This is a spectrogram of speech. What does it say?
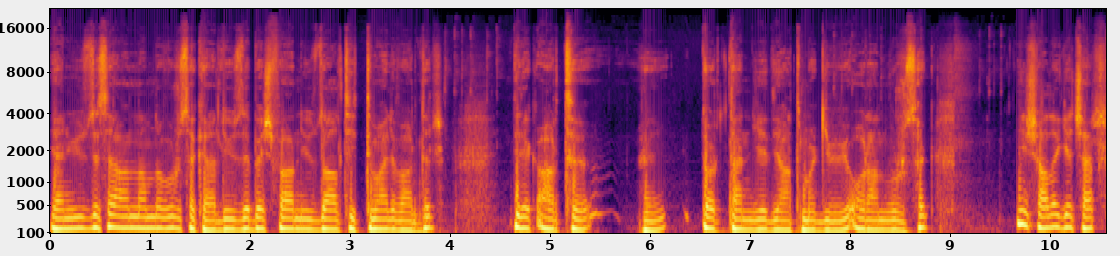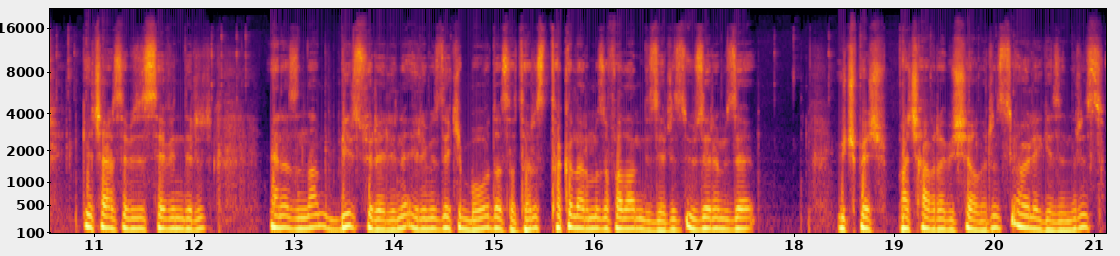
Yani yüzdesel anlamda vurursak herhalde %5 falan %6 ihtimali vardır. Direkt artı yani 4'ten 7'ye atma gibi bir oran vurursak İnşallah geçer. Geçerse bizi sevindirir. En azından bir süreliğine elimizdeki boğu da satarız. Takılarımızı falan dizeriz. Üzerimize 3-5 paçavra bir şey alırız. Öyle geziniriz.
